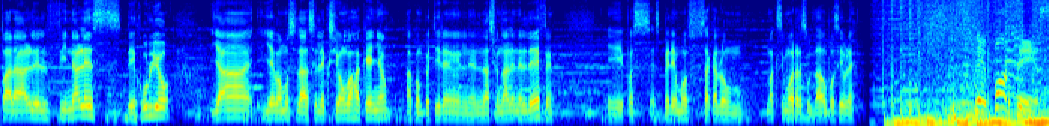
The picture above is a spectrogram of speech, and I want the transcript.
Para el finales de julio ya llevamos la selección oaxaqueña a competir en el nacional en el DF y pues esperemos sacar lo máximo resultado posible. Deportes.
